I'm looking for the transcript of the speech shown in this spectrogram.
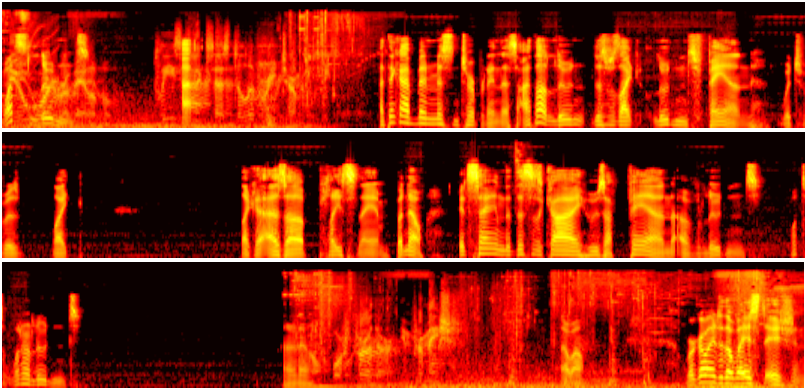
What's New order Please Uh, access delivery terminal. I think I've been misinterpreting this. I thought Luden, this was like Luden's fan, which was like like a, as a place name. But no, it's saying that this is a guy who's a fan of Ludens. What's what are Ludens? I don't know. For further information. Oh well. We're going to the way station.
